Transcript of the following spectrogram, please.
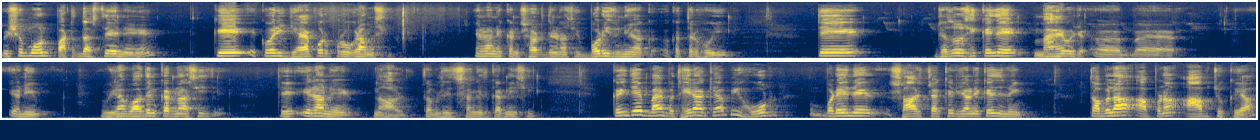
ਵਿਸ਼ਵ ਮੋਹਨ ਭੱਟ ਦੱਸਦੇ ਨੇ ਕਿ ਇੱਕ ਵਾਰੀ ਜੈਪੁਰ ਪ੍ਰੋਗਰਾਮ ਸੀ। ਇਹਨਾਂ ਨੇ ਕੰਸਰਟ ਦੇਣਾ ਸੀ ਬੜੀ ਦੁਨੀਆ ਇਕੱਤਰ ਹੋਈ। ਤੇ ਜਦੋਂ ਅਸੀਂ ਕਹਿੰਦੇ ਮੈਂ ਯਾਨੀ ਵੀਣਾ ਵਾਦਨ ਕਰਨਾ ਸੀ ਤੇ ਇਹਨਾਂ ਨੇ ਨਾਲ ਤਬਲੇ ਸੰਗਤ ਕਰਨੀ ਸੀ। ਕਹਿੰਦੇ ਮੈਂ ਬਥੇਰਾ ਕਿਹਾ ਵੀ ਹੋਰ ਬੜੇ ਨੇ ਸਾਜ਼ ਚੱਕ ਕੇ ਜਾਣੇ ਕਹਿੰਦੇ ਨਹੀਂ। ਤਬਲਾ ਆਪਣਾ ਆਪ ਚੁੱਕਿਆ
